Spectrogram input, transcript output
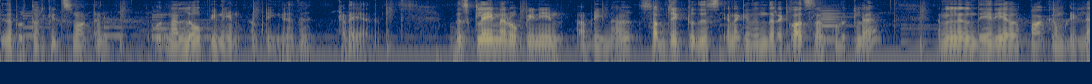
இதை பொறுத்த வரைக்கும் இட்ஸ் நாட் அன் ஒரு நல்ல ஒப்பீனியன் அப்படிங்கிறது கிடையாது. டிஸ்க்ளைமர் ஒப்பீனியன் அப்படின்னா சப்ஜெக்ட் டு திஸ் எனக்கு இது இந்த ரெக்கார்ட்ஸ்லாம் கொடுக்கல. அதனால் இந்த ஏரியாவை பார்க்க முடியல.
